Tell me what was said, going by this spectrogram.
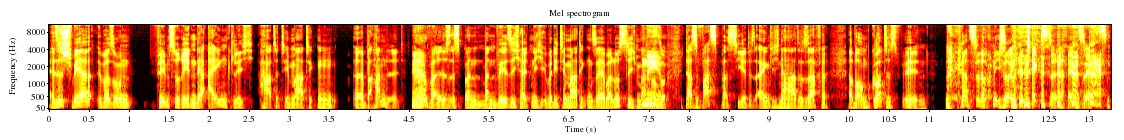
es ist schwer, über so einen Film zu reden, der eigentlich harte Thematiken äh, behandelt. Ne? Ja. Ne? Weil es ist, man, man will sich halt nicht über die Thematiken selber lustig machen. Nee. Also, das, was passiert, ist eigentlich eine harte Sache. Aber um Gottes Willen, da kannst du doch nicht solche Texte reinsetzen.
